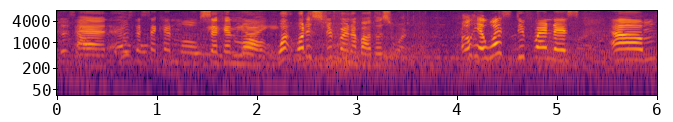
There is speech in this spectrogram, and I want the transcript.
this, and this is the second mall. second mall. What what is different about this one? Okay, what's different is um,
